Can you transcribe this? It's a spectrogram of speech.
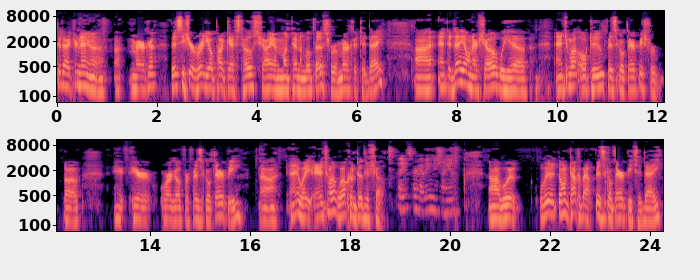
Good afternoon, uh, uh, America. This is your radio podcast host, Cheyenne Montana Lopez for America Today. Uh, and today on our show, we have Angela O'Toole, physical therapist for uh, here where I go for physical therapy. Uh, anyway, Angela, welcome to the show. Thanks for having me, Cheyenne. Uh, we're we're going to talk about physical therapy today,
